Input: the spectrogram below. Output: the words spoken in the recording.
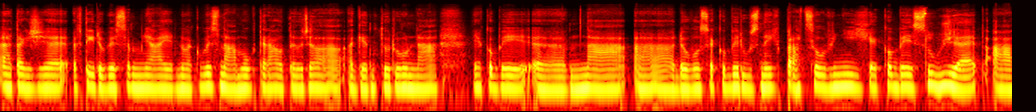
eh, takže v té době jsem měla jednu jakoby známou, která otevřela agenturu na, jakoby, eh, na eh, dovoz jakoby různých pracovních jakoby služeb a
